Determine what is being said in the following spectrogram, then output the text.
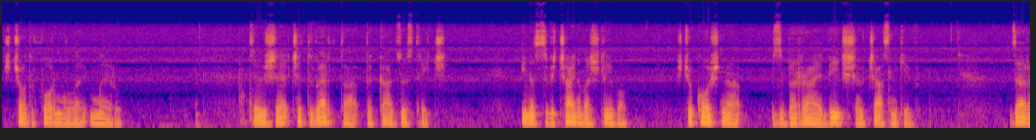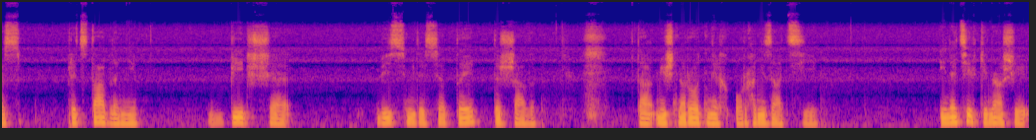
щодо формули миру. Це вже четверта така зустріч. І надзвичайно важливо, що кожна збирає більше учасників. Зараз представлені більше 80 держав та міжнародних організацій. І не тільки наші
